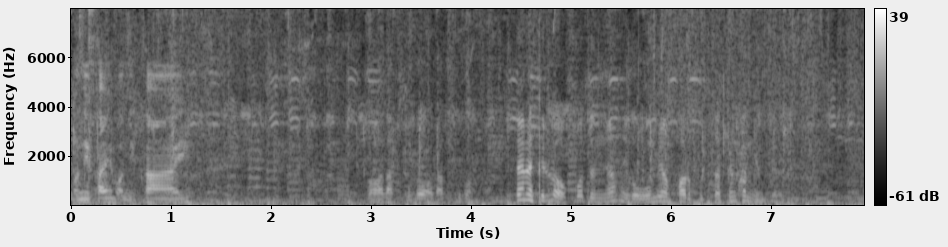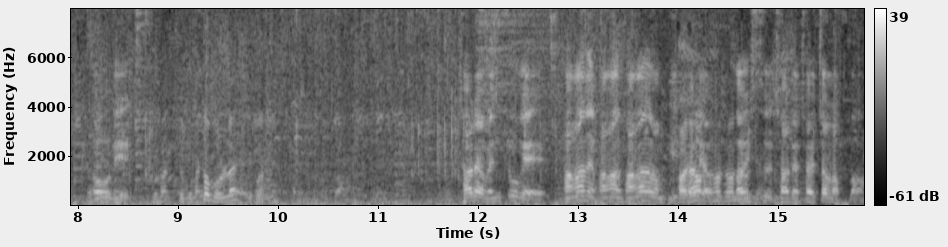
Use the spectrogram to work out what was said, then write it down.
머니카이, 머니카이. 와, 나 죽어, 나 죽어. 쟤네 딜러 없거든요? 이거 오면 바로 붙자 탱커님들 어, 우리 이거 붙어볼래? 이번에? 자리야 왼쪽에 방 안에 방 안에 방 안에만 피 자리야, 자리야 나이스 자리야 잘 잘랐다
